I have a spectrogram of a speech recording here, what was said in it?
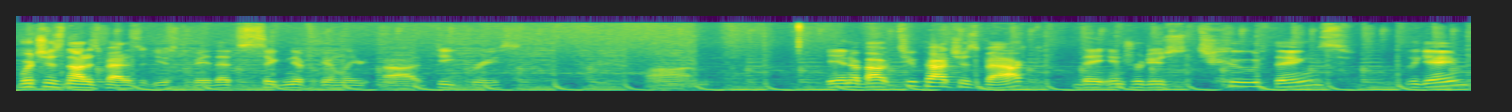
which is not as bad as it used to be. That's significantly uh, decreased. Um, in about two patches back, they introduced two things to the game.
